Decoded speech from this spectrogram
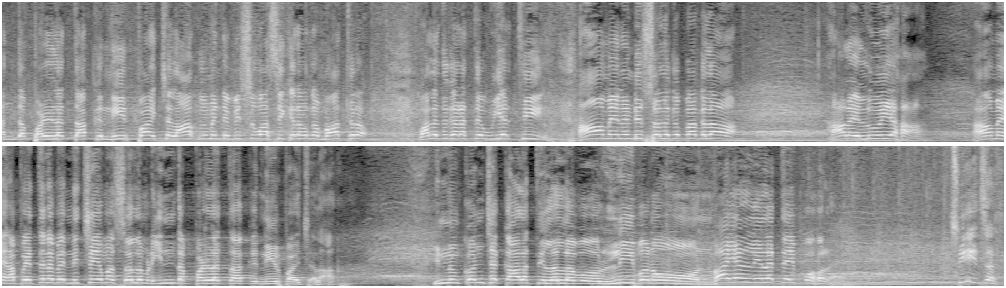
அந்த பள்ளத்தாக்கு நீர் பாய்ச்சல் ஆகும் என்று விசுவாசிக்கிறவங்க மாத்திரம். வலது கரத்தை உயர்த்தி ஆமேன் என்று சொல்லுங்க பார்க்கலாம். ஆலை லூயா ஆமேன். அப்ப எத்தனை பேர் நிச்சயமா சொல்ல முடியும்? இந்த பள்ளத்தாக்கு நீர் பாய்ச்சல் ஆகும். இன்னும் கொஞ்ச காலத்தில் அல்லவோ லீபனோன் வயல் நிலத்தை போல. ஜீசஸ்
